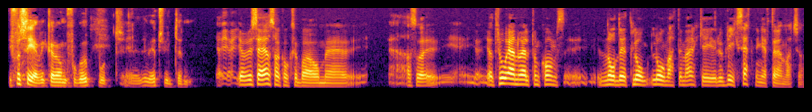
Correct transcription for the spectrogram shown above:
Vi får se vilka de får gå upp mot. Det vet vi inte. Jag- vill säga en sak också bara om... eh, Alltså, eh, jag, tror NHL.com nådde ett låg, lågvattenmärke i rubriksättning efter den matchen.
